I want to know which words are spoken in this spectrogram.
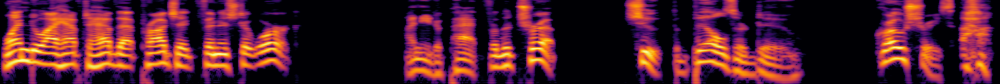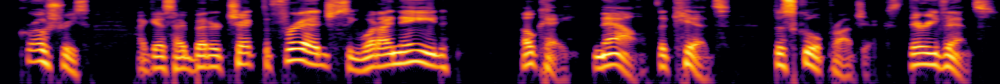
When do I have to have that project finished at work? I need a pack for the trip. Shoot, the bills are due. Groceries. Ah, groceries. I guess I'd better check the fridge, see what I need. Okay, now the kids, the school projects, their events,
